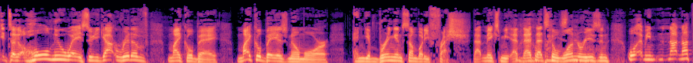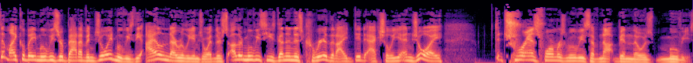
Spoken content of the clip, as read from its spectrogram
it's a whole new way. So you got rid of Michael Bay. Michael Bay is no more, and you bring in somebody fresh. That makes me. That, that's the one no reason. Well, I mean, not not that Michael Bay movies are bad. I've enjoyed movies. The Island I really enjoyed. There's other movies he's done in his career that I did actually enjoy. The Transformers movies have not been those movies.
